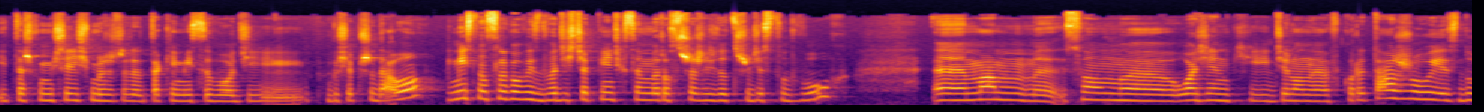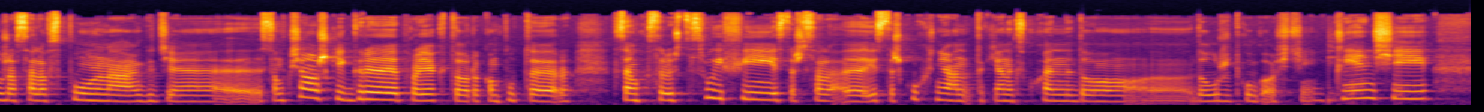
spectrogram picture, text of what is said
I też pomyśleliśmy, że takie miejsce w Łodzi by się przydało. Miejsc noclegowych jest 25, chcemy rozszerzyć do 32. E, Mam, e, są e, łazienki dzielone w korytarzu, jest duża sala wspólna, gdzie e, są książki, gry, projektor, komputer. W całym hostelu jest Wi-Fi, jest też, sala, e, jest też kuchnia, taki aneks kuchenny do, e, do użytku gości. Klienci e,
